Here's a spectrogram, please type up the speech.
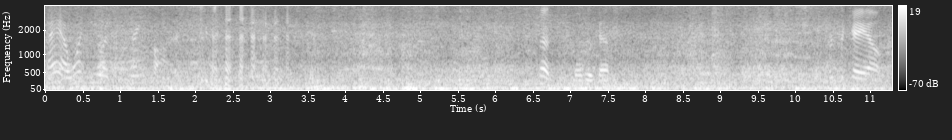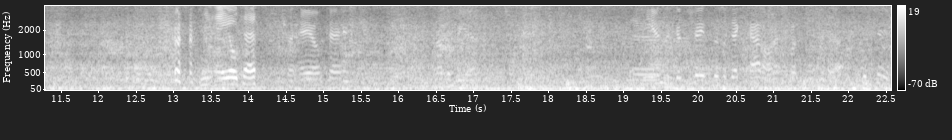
Hey, I want you as a string car. No, more blue caps. Where's the KO? You mean A-okay? The A-OK? Another BN. BN's in good shape. There's a dead cat on it, but yeah, good shape.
